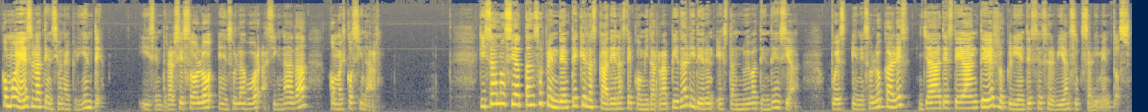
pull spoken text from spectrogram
como es la atención al cliente, y centrarse solo en su labor asignada como es cocinar. Quizá no sea tan sorprendente que las cadenas de comida rápida lideren esta nueva tendencia, pues en esos locales ya desde antes los clientes se servían sus alimentos.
